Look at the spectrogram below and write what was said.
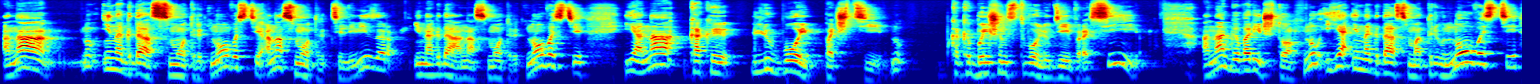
Она ну, иногда смотрит новости, она смотрит телевизор, иногда она смотрит новости, и она, как и любой почти, ну, как и большинство людей в России, она говорит, что, ну, я иногда смотрю новости,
